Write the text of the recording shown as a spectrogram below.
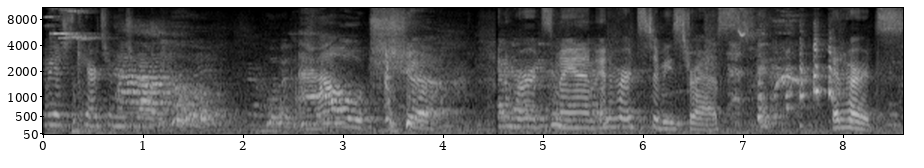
Maybe I just care too much about Ouch. It hurts, man. It hurts to be stressed. It hurts.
